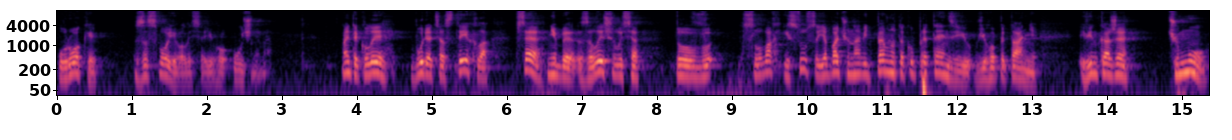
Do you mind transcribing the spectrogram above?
уроки засвоювалися його учнями. Знаєте, коли буря ця стихла, все ніби залишилося, то в словах Ісуса я бачу навіть певну таку претензію в його питанні. І Він каже, чому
